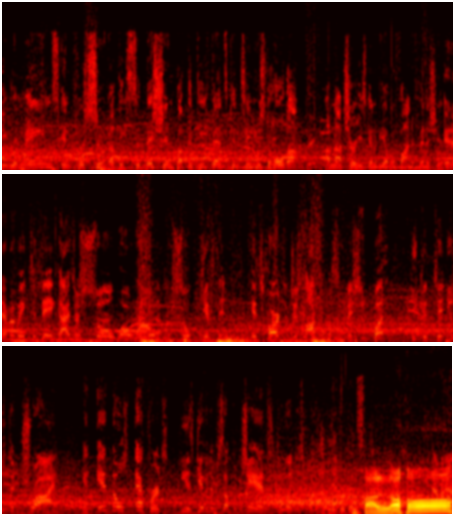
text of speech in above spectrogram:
He remains in pursuit of the submission, but the defense continues to hold up. I'm not sure he's going to be able to find a finish here. In MMA today, guys are so well-rounded. They're so gifted. It's hard to just lock up a submission, but he continues to try. And in those efforts, he has given himself a chance to win this fight. I've never been Balloho!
